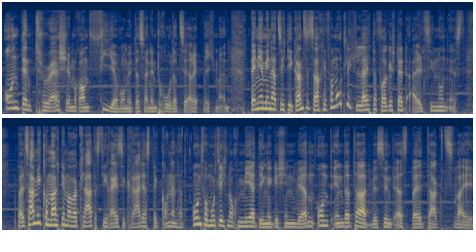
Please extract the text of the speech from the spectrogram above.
und den Trash im Raum 4, womit er seinen Bruder Bruder Zerit nicht meint. Benjamin hat sich die ganze Sache vermutlich leichter vorgestellt, als sie nun ist. Balsamico macht ihm aber klar, dass die Reise gerade erst begonnen hat und vermutlich noch mehr Dinge geschehen werden und in der Tat, wir sind erst bei Tag 2.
